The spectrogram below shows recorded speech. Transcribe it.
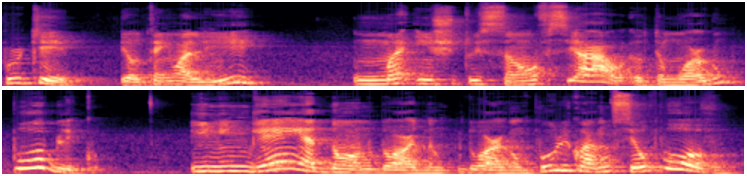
Por quê? Eu tenho ali uma instituição oficial, eu tenho um órgão público. E ninguém é dono do órgão, do órgão público a não ser o povo.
